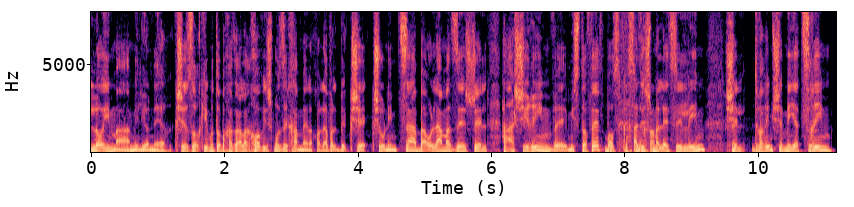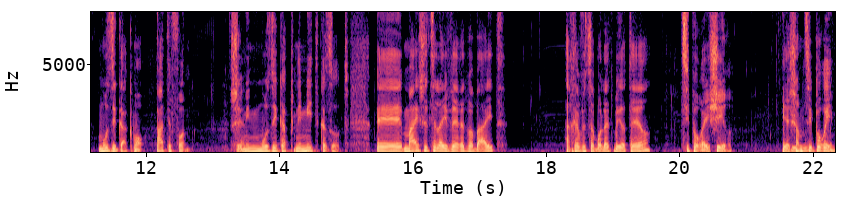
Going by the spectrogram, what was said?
לא עם המיליונר כשזורקים אותו בחזרה לרחוב יש מוזיקה מלאכול אבל כש, כשהוא נמצא בעולם הזה של העשירים ומסתופף בו אז שמחה. יש מלא צלילים של דברים שמייצרים מוזיקה כמו פטפון. של מין מוזיקה פנימית כזאת. אה, מה יש אצל העיוורת בבית? החפץ הבולט ביותר? ציפורי שיר. יש שם ציפורים.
